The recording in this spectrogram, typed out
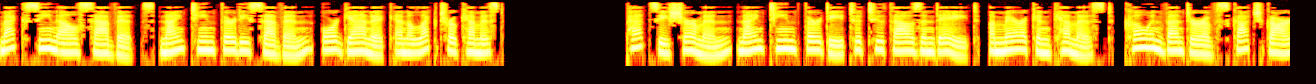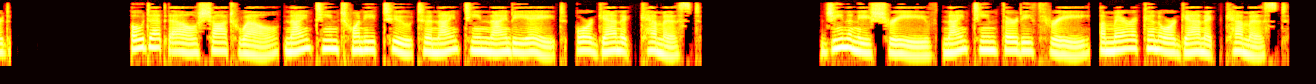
Maxine L. Savitz 1937, organic and electrochemist Patsy Sherman 1930–2008, American chemist, co-inventor of Scotchgard Odette L. Shotwell 1922–1998, organic chemist, Janani Shreve 1933, American organic chemist.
